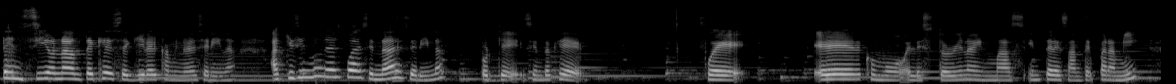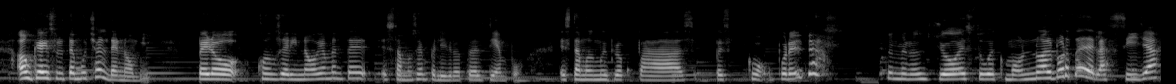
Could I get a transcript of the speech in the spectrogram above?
tensionante que es seguir el camino de Serena. Aquí sí no les a decir nada de Serena, porque siento que fue eh, como el storyline más interesante para mí, aunque disfruté mucho el de Nomi, pero con Serena obviamente estamos en peligro todo el tiempo, estamos muy preocupadas pues como por ella, al menos yo estuve como no al borde de la silla,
